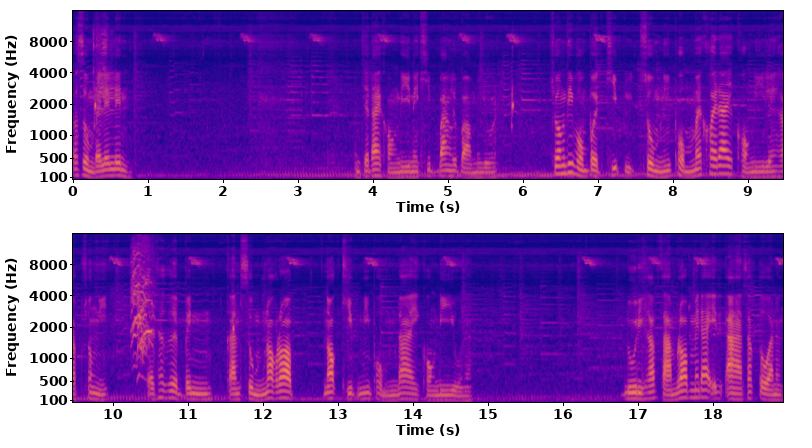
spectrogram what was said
็สุ่มไปเล่นๆ มันจะได้ของดีในคลิปบ้างหรือเปล่าไม่รู้นะ ช่วงที่ผมเปิดคลิปสุ่มนี้ผมไม่ค่อยได้ของดีเลยครับ ช่วงนี้ แต่ถ้าเกิดเป็นการสุ่มนอกรอบนอกคลิปนี้ผมได้ของดีอยู่นะ ดูดีครับสามรอบไม่ได้ SR สักตัวหนึ่ง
